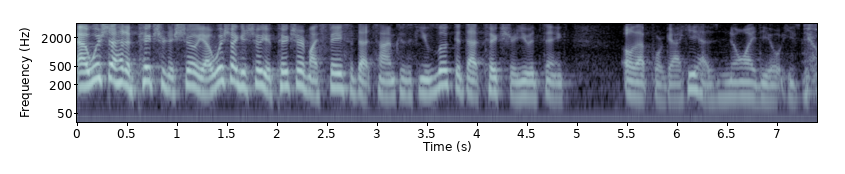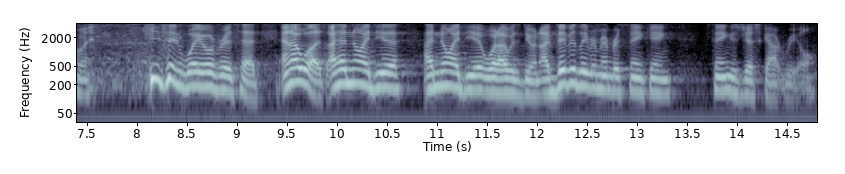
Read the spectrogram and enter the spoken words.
I wish I had a picture to show you. I wish I could show you a picture of my face at that time, because if you looked at that picture, you would think, oh, that poor guy, he has no idea what he's doing. he's in way over his head. And I was. I had no idea. I had no idea what I was doing. I vividly remember thinking, things just got real.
